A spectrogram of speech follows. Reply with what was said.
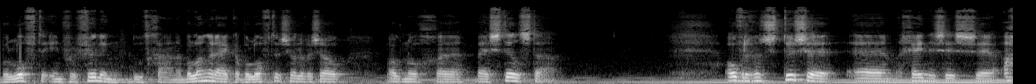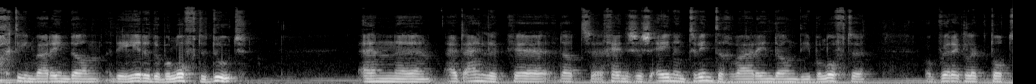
belofte in vervulling doet gaan. Een belangrijke belofte, zullen we zo ook nog uh, bij stilstaan. Overigens tussen uh, Genesis 18, eh, waarin dan de Heer de belofte doet, en uiteindelijk dat Genesis 21, waarin dan die belofte ook werkelijk tot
